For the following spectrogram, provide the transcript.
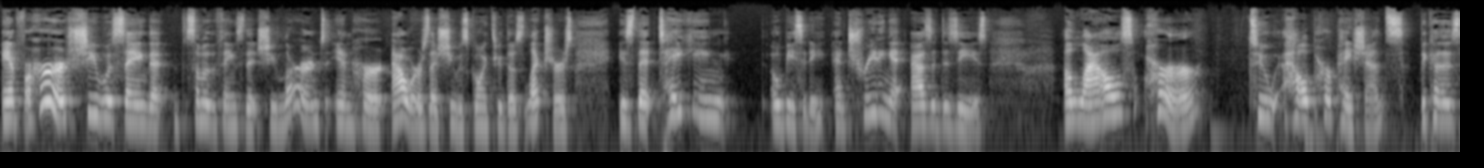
And for her, she was saying that some of the things that she learned in her hours as she was going through those lectures is that taking obesity and treating it as a disease allows her to help her patients because,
